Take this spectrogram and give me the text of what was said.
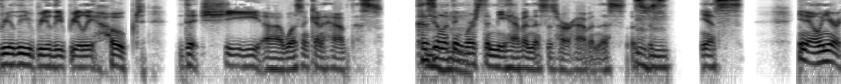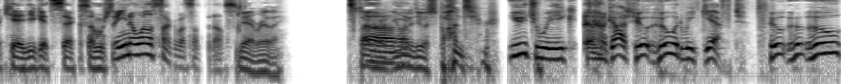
really, really, really hoped that she uh, wasn't going to have this because the mm-hmm. only thing mm-hmm. worse than me having this is her having this. It's mm-hmm. just yes, you know, when you're a kid, you get sick so much. So you know what? Let's talk about something else. Yeah, really. Let's talk about, uh, you want to do a sponsor? Huge week. Gosh, who who would we gift? Who who who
